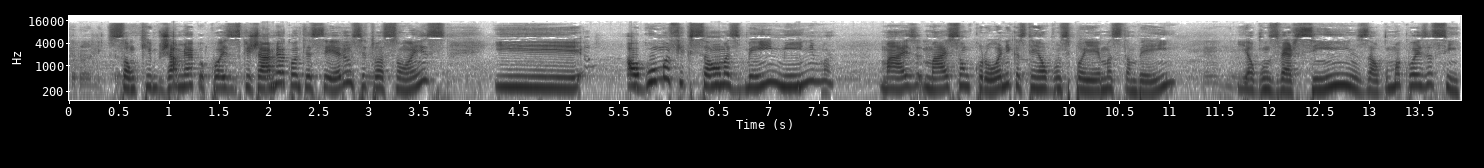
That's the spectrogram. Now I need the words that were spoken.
Crônicas. são que já me, coisas que já me aconteceram, situações e alguma ficção, mas bem mínima, mas mais são crônicas, tem alguns poemas também. Uhum. E alguns versinhos, alguma coisa assim.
